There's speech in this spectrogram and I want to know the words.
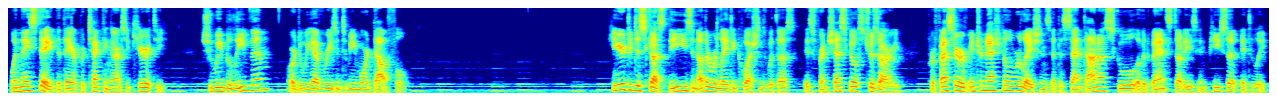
When they state that they are protecting our security, should we believe them or do we have reason to be more doubtful? Here to discuss these and other related questions with us is Francesco Strazzari, Professor of International Relations at the Sant'Anna School of Advanced Studies in Pisa, Italy.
